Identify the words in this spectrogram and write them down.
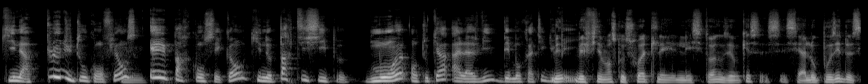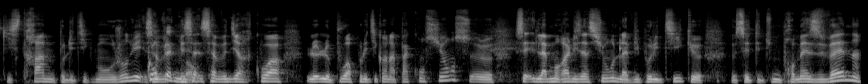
qui n'a plus du tout confiance mm. et par conséquent qui ne participe moins, en tout cas, à la vie démocratique du pays. Mais finalement, ce que souhaitent les, citoyens que vous évoquez, c'est à l'opposé de ce qui se trame politiquement aujourd'hui. Mais ça, veut dire quoi? Le, pouvoir politique en a pas conscience? Euh, C'est La moralisation de la vie politique, euh, c'était une promesse vaine?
